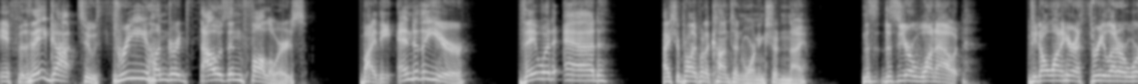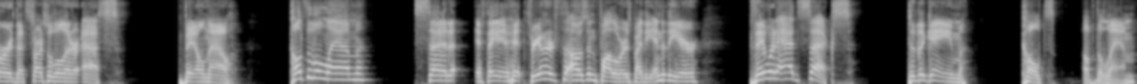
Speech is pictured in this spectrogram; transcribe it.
if they got to 300,000 followers by the end of the year, they would add. I should probably put a content warning, shouldn't I? This, this is your one out. If you don't want to hear a three letter word that starts with the letter S, bail now. Cult of the Lamb said if they hit 300,000 followers by the end of the year, they would add sex to the game Cult of the Lamb.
